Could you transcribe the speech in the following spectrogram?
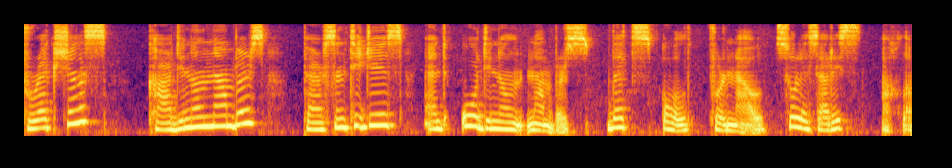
Fractions, cardinal numbers, percentages and ordinal numbers. That's all for now. სულ ეს არის ახლა.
